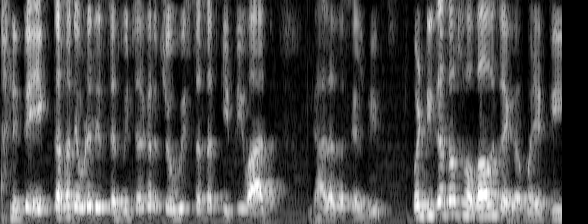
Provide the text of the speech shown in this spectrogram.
आणि ते एक तासात एवढे दिसतात. विचार कर चोवीस तासात किती वाद घालत असेल ती. पण तिचा तो स्वभावच आहे का म्हणजे ती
